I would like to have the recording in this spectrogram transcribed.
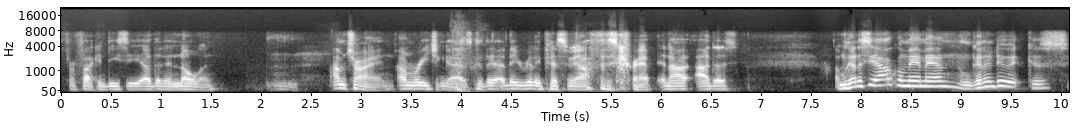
for fucking DC other than Nolan. Mm. I'm trying. I'm reaching, guys, because they they really piss me off this crap, and I I just I'm gonna see Aquaman, man. I'm gonna do it because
